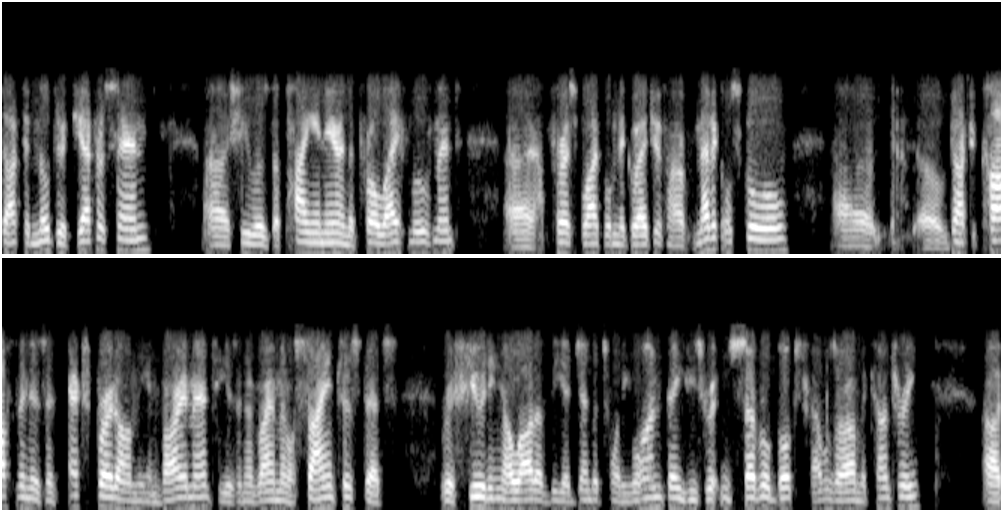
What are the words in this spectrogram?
Dr. Mildred Jefferson. Uh, she was the pioneer in the pro life movement, uh, first black woman to graduate from Harvard Medical School. Uh, uh, Dr. Coffman is an expert on the environment. He is an environmental scientist that's refuting a lot of the Agenda 21 things. He's written several books, travels around the country. Uh,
